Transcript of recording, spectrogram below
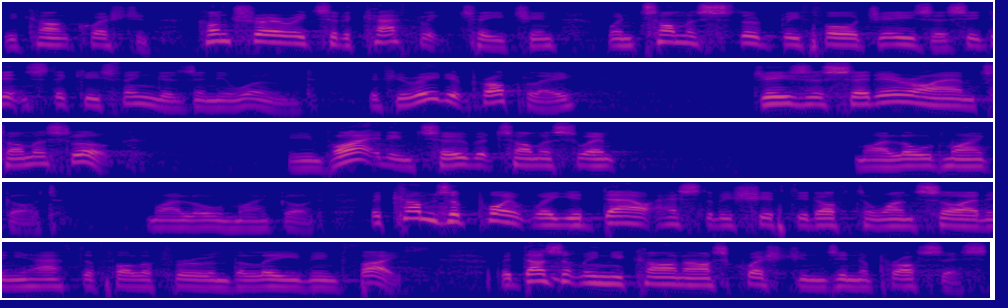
You can't question. Contrary to the Catholic teaching, when Thomas stood before Jesus, he didn't stick his fingers in the wound. If you read it properly, Jesus said, Here I am, Thomas, look. He invited him to, but Thomas went, My Lord, my God my Lord, my God. There comes a point where your doubt has to be shifted off to one side and you have to follow through and believe in faith. But it doesn't mean you can't ask questions in the process.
